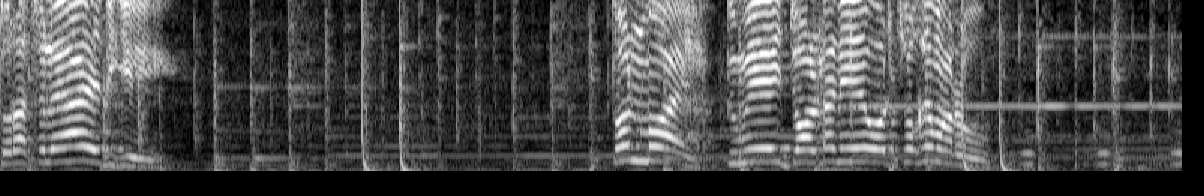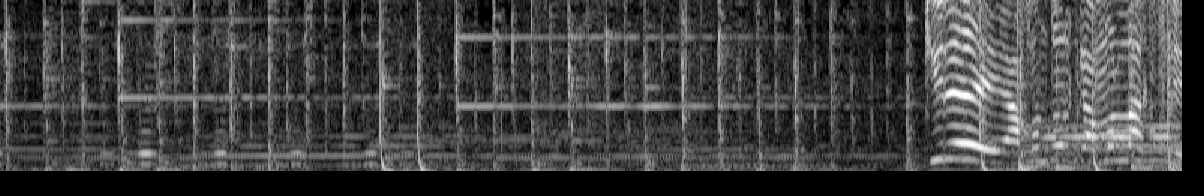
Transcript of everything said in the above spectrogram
তোরা চলে আয় এদিকে। তন্ময়, তুমি এই জলটা নিয়ে ওর চোখে মারো। এখন তোর কেমন লাগছে?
